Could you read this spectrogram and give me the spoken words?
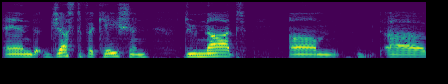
and justification do not um, uh,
